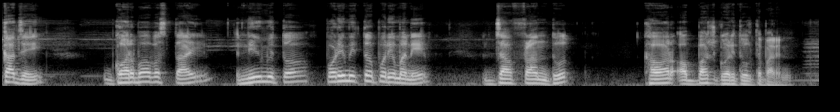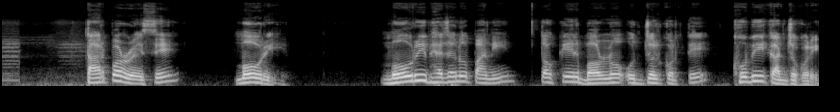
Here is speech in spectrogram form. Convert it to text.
কাজেই গর্ভাবস্থায় নিয়মিত, পরিমিত পরিমাণে জাফরান দুধ খাওয়ার অভ্যাস গড়ে তুলতে পারেন। তারপর রয়েছে মৌরি। মৌরি ভেজানো পানি ত্বকের বর্ণ উজ্জ্বল করতে খুবই কার্যকরী।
